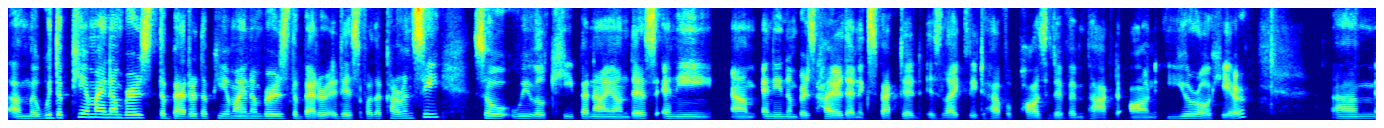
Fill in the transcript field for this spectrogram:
Um, with the PMI numbers, the better the PMI numbers, the better it is for the currency. So we will keep an eye on this. Any um, any numbers higher than expected is likely to have a positive impact on euro here. Um,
